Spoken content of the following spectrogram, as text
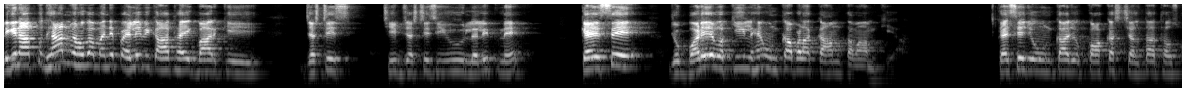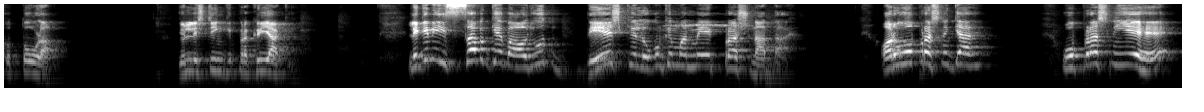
लेकिन आपको ध्यान में होगा, मैंने पहले भी कहा था एक बार कि justice, chief justice U Lalit ने कैसे जो बड़े वकील हैं, उनका बड़ा काम तमाम किया। कैसे जो उनका जो कॉकस चलता था, उसको तोड़ा, जो लिस्टिंग की प्रक्रिया की। लेकिन इस सब के बावजूद देश के लोगों के मन में एक प्रश्न आता है। और वो प्रश्न क्या है? वो प्रश्न ये है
